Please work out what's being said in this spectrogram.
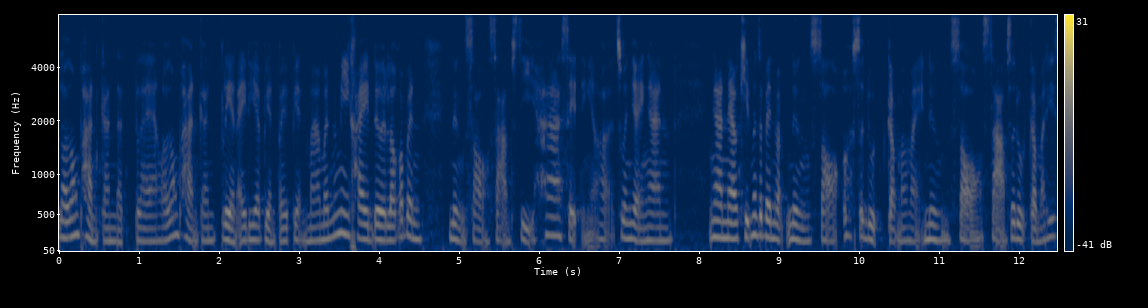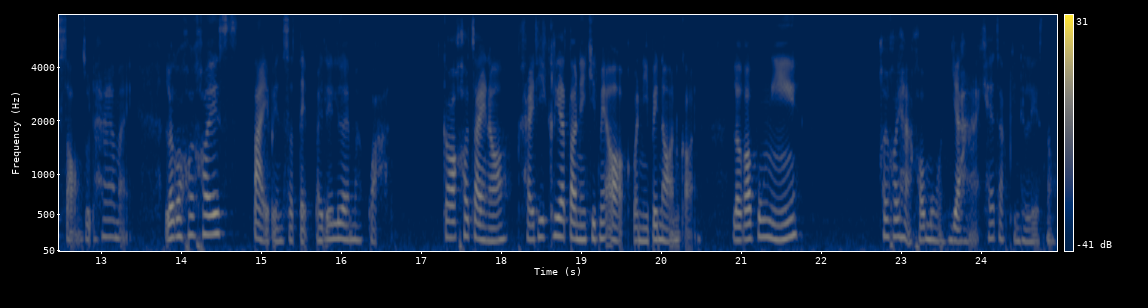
เราต้องผ่านการดัดแปลง เราต้องผ่านการเปลี่ยนไอเดียเปลี่ยนไปเปลี่ยนมา มันไม่มีใครเดิน เราก็เป็น 1 2 3 4 5 เสร็จอย่างเงี้ยค่ะ ส่วนใหญ่งาน งานแนวคิดมันจะเป็นแบบ1 2เออสะดุดกลับมาใหม่ 1 2 3 สะดุดกลับมาที่ 2.5 ใหม่ แล้วก็ค่อยๆไต่เป็นสเต็ปไปเรื่อย ๆ มากกว่า ก็เข้าใจเนาะใครที่เครียดตอนนี้คิดไม่ออกวันนี้ไปนอนก่อน แล้วก็พรุ่งนี้ ค่อยๆ หาข้อมูล อย่าหาแค่จาก Pinterest เนาะ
